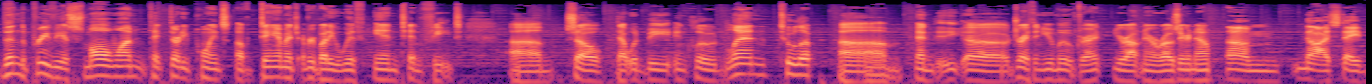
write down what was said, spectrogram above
than the previous small one. Take 30 points of damage, everybody within 10 feet. Um, so that would be include Len, Tulip, um, and uh, Drathan. You moved, right? You're out near Rosier now. Um, no, I stayed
